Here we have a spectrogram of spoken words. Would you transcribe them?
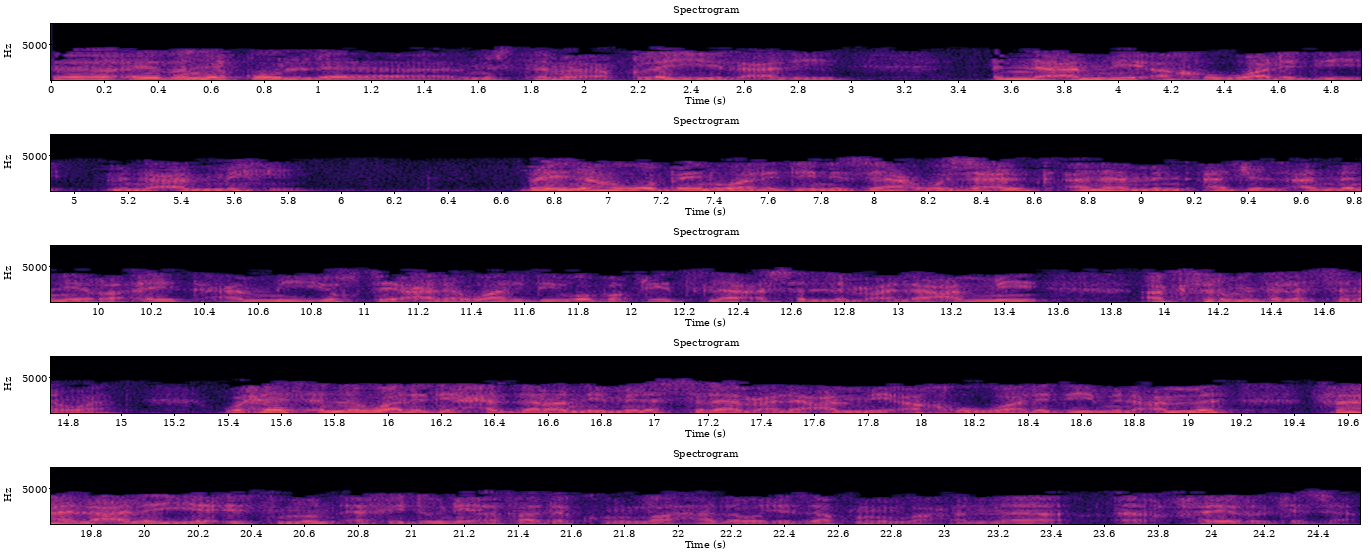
آه، أيضا يقول آه، المستمع قليل علي إن عمي أخو والدي من عمه. بينه وبين والدي نزاع وزعلت أنا من أجل أنني رأيت عمي يخطئ على والدي وبقيت لا أسلم على عمي أكثر من ثلاث سنوات. وحيث أن والدي حذرني من السلام على عمي أخو والدي من عمه فهل علي إثم؟ أفيدوني أفادكم الله هذا وجزاكم الله عنا خير الجزاء.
